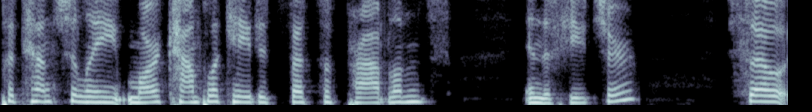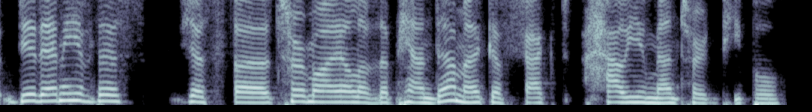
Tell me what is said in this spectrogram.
potentially more complicated sets of problems in the future. So did any of this, just the turmoil of the pandemic affect how you mentored people?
